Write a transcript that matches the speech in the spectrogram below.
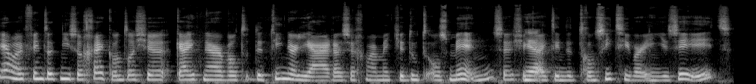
Ja, maar ik vind het ook niet zo gek. Want als je kijkt naar wat de tienerjaren zeg maar, met je doet als mens. Als je kijkt in de transitie waarin je zit.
